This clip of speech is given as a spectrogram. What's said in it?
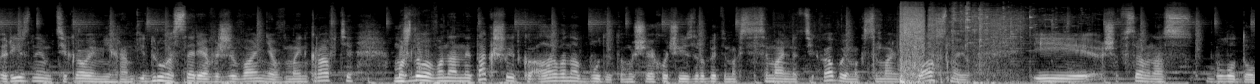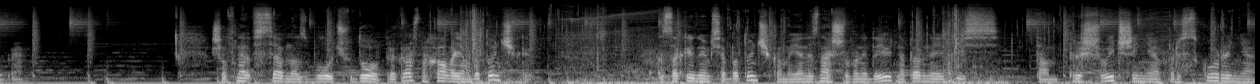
різним цікавим іграм. І друга серія виживання в Майнкрафті. Можливо, вона не так швидко, але вона буде, тому що я хочу її зробити максимально цікавою, максимально класною, і щоб все в нас було добре. Щоб все в нас було чудово, прекрасно, хаваємо батончики закидуємося батончиками. Я не знаю, що вони дають. Напевно, якісь там пришвидшення, прискорення.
